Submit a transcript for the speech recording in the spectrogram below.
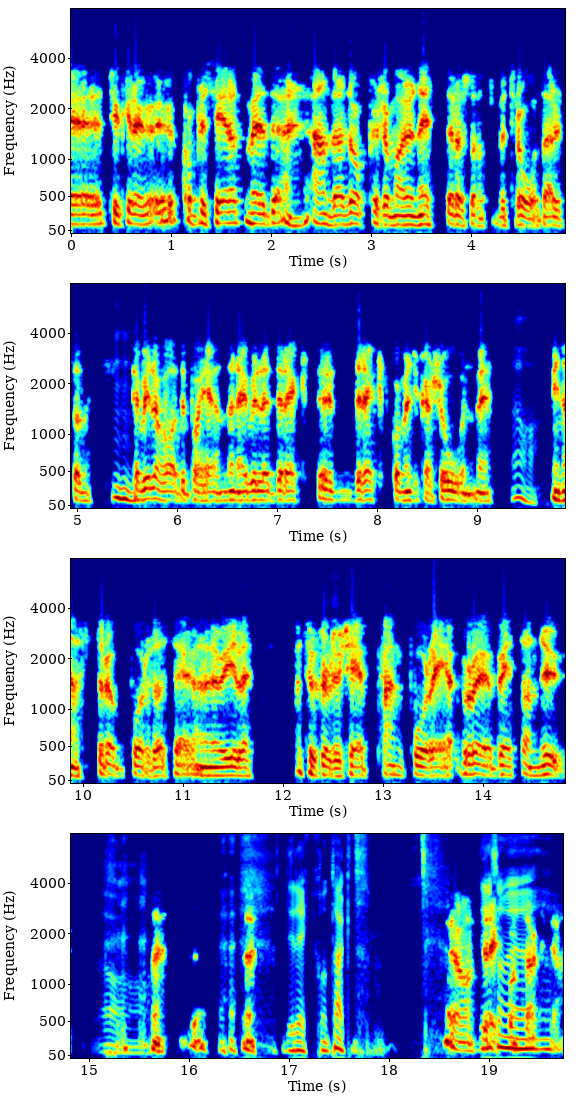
eh, tycker det är komplicerat med andra dockor som har nätter och sånt med trådar. Utan Mhm. jag ville ha det på händerna. Jag ville direkt, direkt kommunikation med Ja. mina strumpor så att säga. Jag ville att du skulle se pang på rö- rödbetan nu. Ja. Direktkontakt. Ja, Det direktkontakt. eh, Ja.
